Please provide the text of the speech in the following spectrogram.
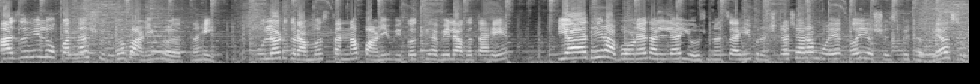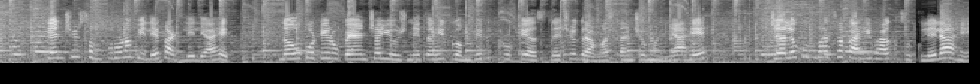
आजही लोकांना शुद्ध पाणी मिळत नाही. उलट ग्रामस्थांना पाणी विकत घ्यावे लागत आहे. याआधी राबवण्यात आलेल्या योजनाचाही भ्रष्टाचारामुळे अयशस्वी ठरले असून त्यांची संपूर्ण बिले काढलेली आहेत. नऊ कोटी रुपयांच्या योजनेतही गंभीर त्रुटी असल्याचे ग्रामस्थांचे म्हणणे आहे. जलकुंभाचा काही भाग झुकलेला आहे.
